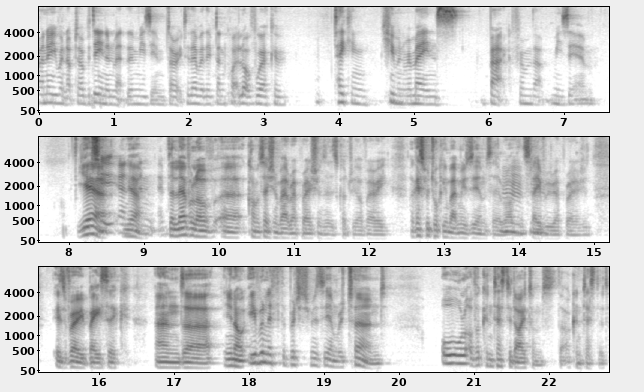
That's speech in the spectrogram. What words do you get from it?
I know you went up to Aberdeen and met the museum director there, where they've done quite a lot of work of taking human remains back from that museum. Yeah, to- and- yeah. and- the level of uh, conversation about reparations in this country are very. I guess we're talking about museums here rather than slavery reparations. It's very basic, and uh, you know, even if the British Museum returned all of the contested items that are contested,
